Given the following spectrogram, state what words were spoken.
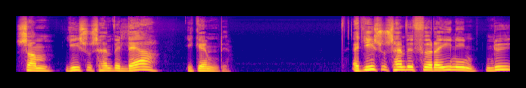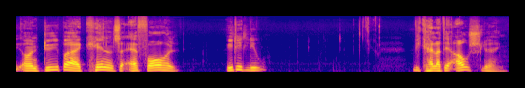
som Jesus han vil lære igennem det. At Jesus han vil føre dig ind i en ny og en dybere erkendelse af forhold i dit liv. Vi kalder det afsløring.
